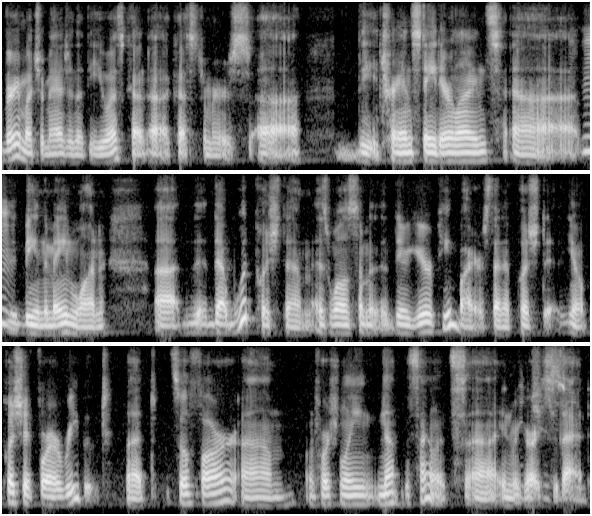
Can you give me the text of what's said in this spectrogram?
very much imagine that the U.S. Uh, customers, uh, the Trans-State Airlines uh, mm. being the main one, uh, th- that would push them, as well as some of their European buyers that have pushed it, you know, push it for a reboot. But so far, um, unfortunately, not the silence uh, in regards to that.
